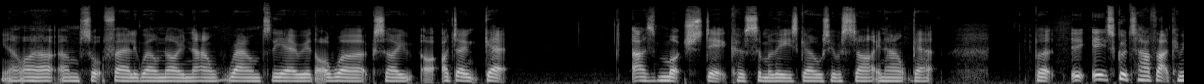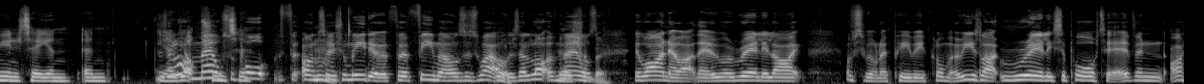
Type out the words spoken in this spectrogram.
you know I, i'm sort of fairly well known now round the area that i work so i, I don't get as much stick as some of these girls who are starting out get but it, it's good to have that community and and you There's know, a the lot of male option to- support f on social media for females as well. There's a lot of Yeah, males who I know out there who are really like. Obviously, we all know PB Plumber. He's like really supportive, and I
